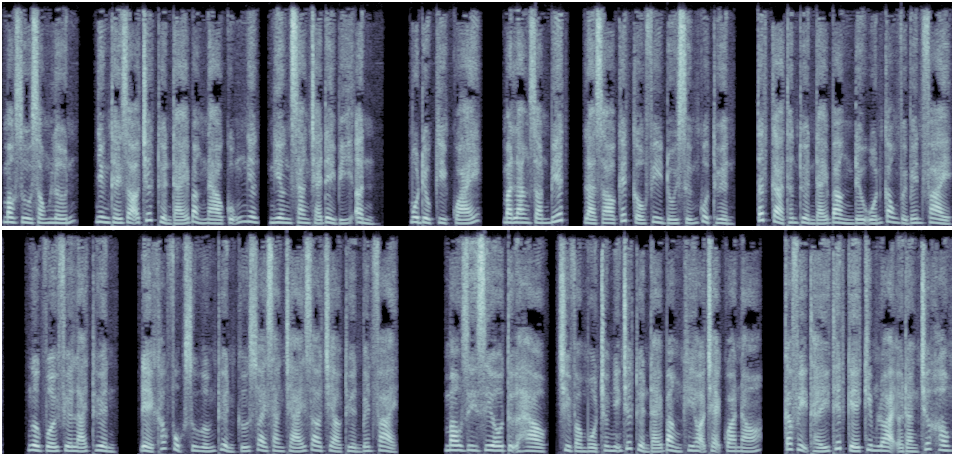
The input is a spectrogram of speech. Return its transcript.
Mặc dù sóng lớn, nhưng thấy rõ chiếc thuyền đáy bằng nào cũng nghiêng nghiêng sang trái đầy bí ẩn. Một điều kỳ quái mà Lang Giòn biết là do kết cấu phi đối xứng của thuyền. Tất cả thân thuyền đáy bằng đều uốn cong về bên phải, ngược với phía lái thuyền, để khắc phục xu hướng thuyền cứ xoay sang trái do chèo thuyền bên phải. Mauzio tự hào chỉ vào một trong những chiếc thuyền đáy bằng khi họ chạy qua nó. Các vị thấy thiết kế kim loại ở đằng trước không?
